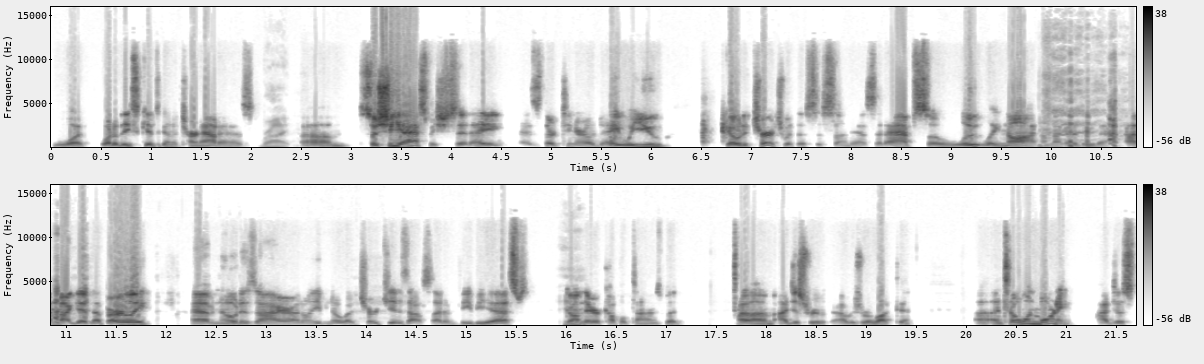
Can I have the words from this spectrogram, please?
what what are these kids going to turn out as? Right. Um, so she asked me she said hey as 13 year old hey will you go to church with us this sunday? I said absolutely not. I'm not going to do that. I'm not getting up early. I have no desire. I don't even know what church is outside of vbs gone there a couple times but um, I just re- I was reluctant uh, until one morning I just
